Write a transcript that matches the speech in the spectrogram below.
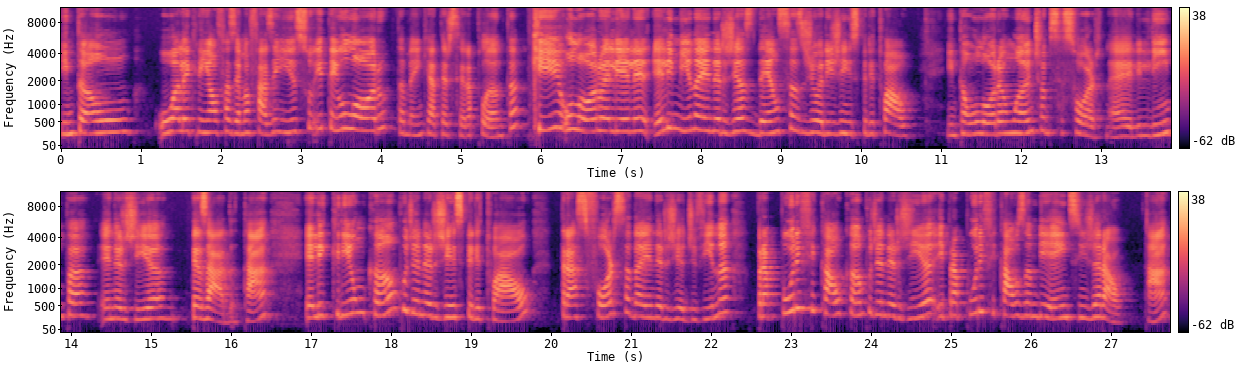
Então, o alecrim e a alfazema fazem isso e tem o louro também, que é a terceira planta, que o louro ele, ele elimina energias densas de origem espiritual. Então o louro é um anti-obsessor, né? Ele limpa energia pesada, tá? Ele cria um campo de energia espiritual, traz força da energia divina para purificar o campo de energia e para purificar os ambientes em geral, tá?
